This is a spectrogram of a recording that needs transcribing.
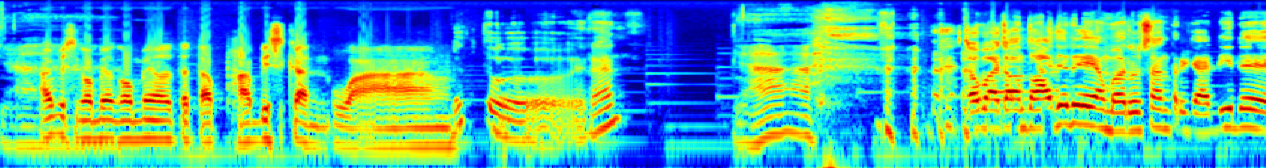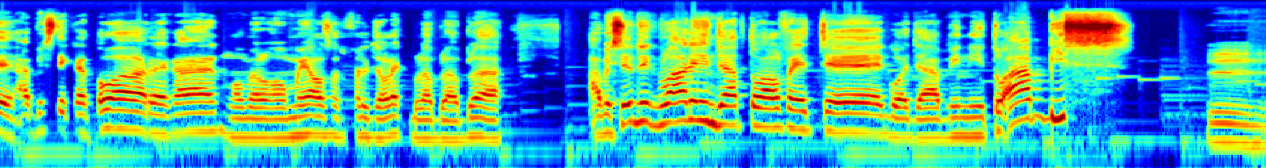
Ya. Habis ngomel-ngomel tetap habiskan uang. Betul, ya kan? Ya. Coba contoh aja deh yang barusan terjadi deh. Habis tiket war ya kan, ngomel-ngomel server jelek bla bla bla. Habis itu dikeluarin jadwal VC, gua jamin itu habis. Hmm.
